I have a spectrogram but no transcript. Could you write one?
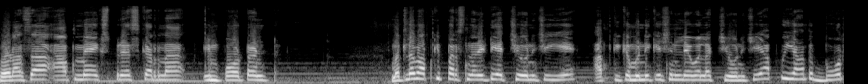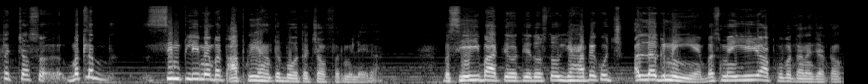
थोड़ा सा आप में एक्सप्रेस करना इंपॉर्टेंट मतलब आपकी पर्सनैलिटी अच्छी होनी चाहिए, आपकी कम्युनिकेशन लेवल अच्छी होनी चाहिए, आपको यहाँ पे बहुत अच्छा मतलब सिंपली मैं बता, आपको यहाँ पे बहुत अच्छा ऑफ़र मिलेगा। बस यही बातें होती है दोस्तों, यहाँ पे कुछ अलग नहीं है। बस मैं यही आपको बताना चाहता हूँ,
